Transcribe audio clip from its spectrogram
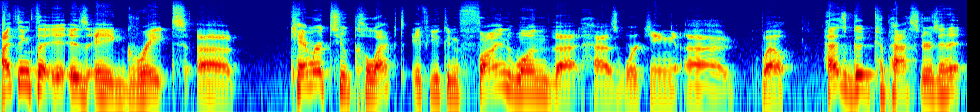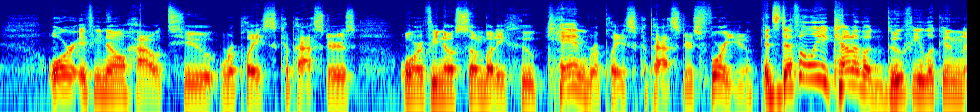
I think that it is a great uh, camera to collect if you can find one that has working, uh, well, has good capacitors in it, or if you know how to replace capacitors, or if you know somebody who can replace capacitors for you. It's definitely kind of a goofy looking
